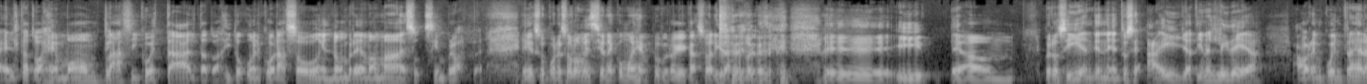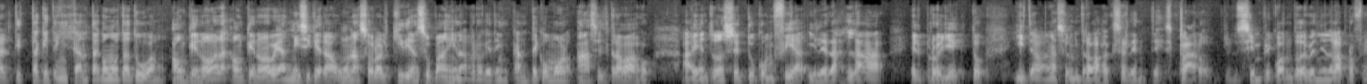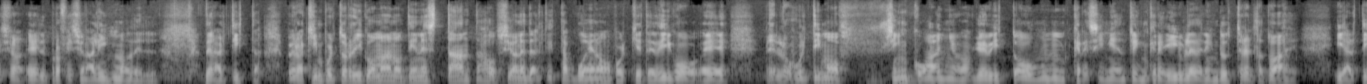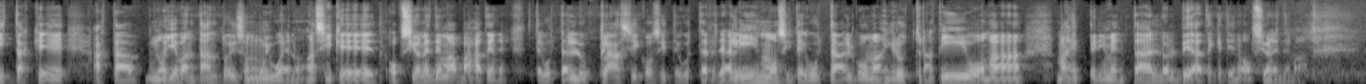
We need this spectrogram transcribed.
El tatuaje mom clásico está, el tatuajito con el corazón, el nombre de mamá, eso siempre va a estar. Eso, por eso lo mencioné como ejemplo, pero qué casualidad que lo que eh, y, um, Pero sí, ¿entiendes? Entonces ahí ya tienes la idea, ahora encuentras el artista que te encanta cómo tatúa, aunque no, aunque no veas ni siquiera una sola orquídea en su página, pero que te encante cómo hace el trabajo, ahí entonces tú confías y le das la, el proyecto y te van a hacer un trabajo excelente. Claro, siempre y cuando dependiendo del profesional, el profesionalismo del, del artista pero aquí en Puerto Rico, mano, tienes tantas opciones de artistas buenos, porque te digo, eh, en los últimos cinco años yo he visto un crecimiento increíble de la industria del tatuaje y artistas que hasta no llevan tanto y son muy buenos. Así que opciones de más vas a tener. Si te gusta el look clásico, si te gusta el realismo, si te gusta algo más ilustrativo, más, más experimental, olvídate que tiene opciones de más.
